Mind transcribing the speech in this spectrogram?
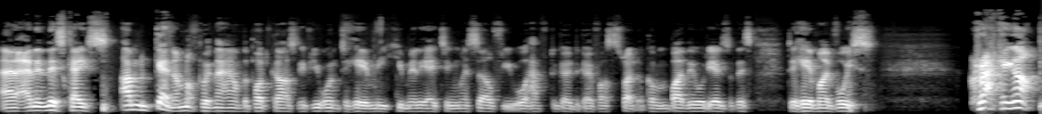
And, and in this case, I'm again, I'm not putting that out on the podcast. If you want to hear me humiliating myself, you will have to go to gofasterstripe.com and buy the audios of this to hear my voice cracking up.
